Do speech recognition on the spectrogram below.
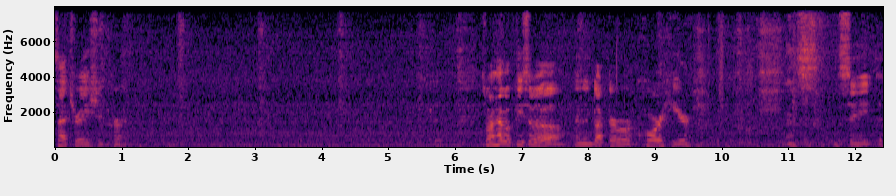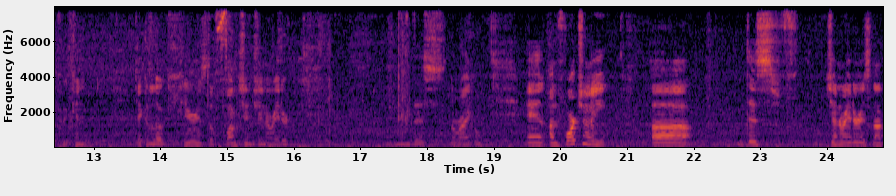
saturation current. So I have a piece of a, an inductor or a core here. Let's, let's see if we can take a look. Here's the function generator this, the Rigol. And unfortunately, uh, this generator is not,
